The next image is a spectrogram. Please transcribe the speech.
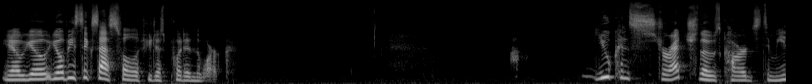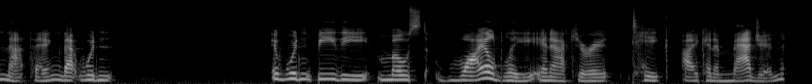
You know, you'll you'll be successful if you just put in the work. You can stretch those cards to mean that thing. That wouldn't it wouldn't be the most wildly inaccurate take I can imagine.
